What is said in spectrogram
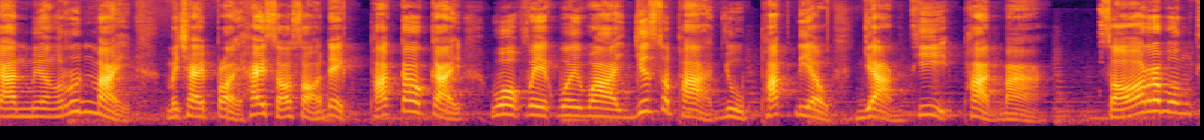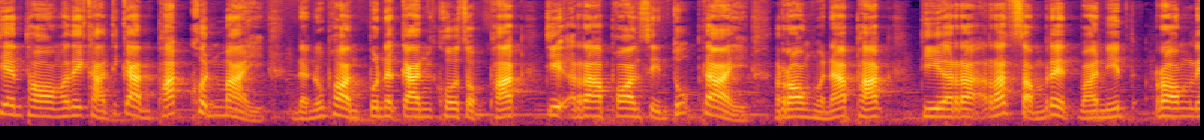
การเมืองรุ่นใหม่ ไม่ใช่ปล่อยให้สสเด็กพักเก้าไก่โวกเวกโวยวายยึดสภาอยู่พักเดียวอย่างที่ผ่านมาสระวงเทียนทองเลขาธิการพักคนใหม่ ดนุพรปุณกันโฆษกพักจิราพรสินทุไพรรองหัวหน้าพัก ธีรรัตน์สำเร็จวานิชรองเล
